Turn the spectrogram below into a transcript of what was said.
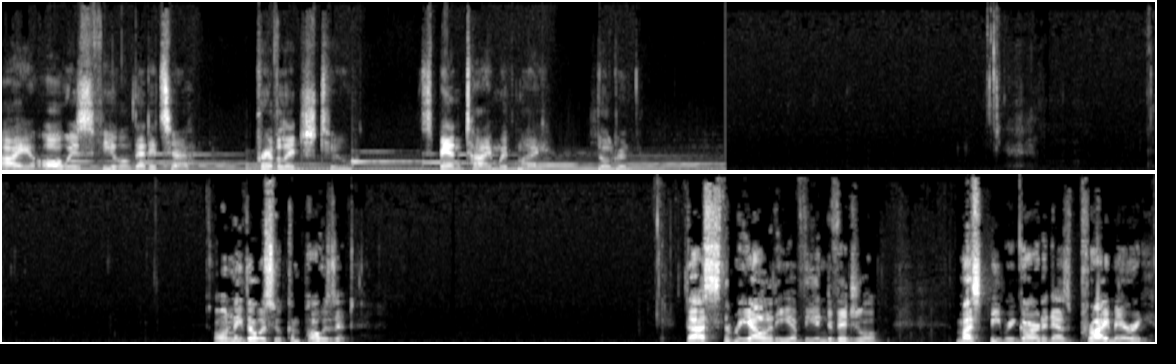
I always feel that it's a privilege to spend time with my children. Only those who compose it Thus, the reality of the individual must be regarded as primary.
